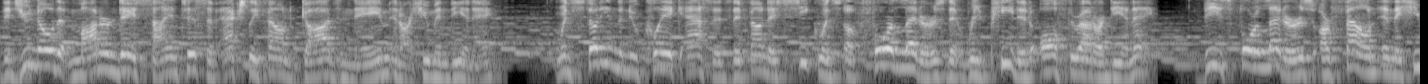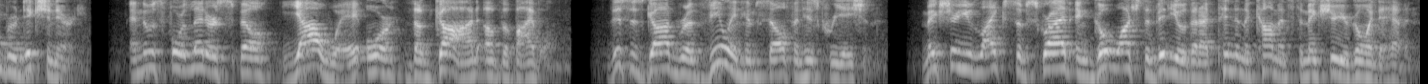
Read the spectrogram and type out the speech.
Did you know that modern day scientists have actually found God's name in our human DNA? When studying the nucleic acids, they found a sequence of four letters that repeated all throughout our DNA. These four letters are found in the Hebrew dictionary. And those four letters spell Yahweh or the God of the Bible. This is God revealing himself in his creation. Make sure you like, subscribe, and go watch the video that I pinned in the comments to make sure you're going to heaven.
